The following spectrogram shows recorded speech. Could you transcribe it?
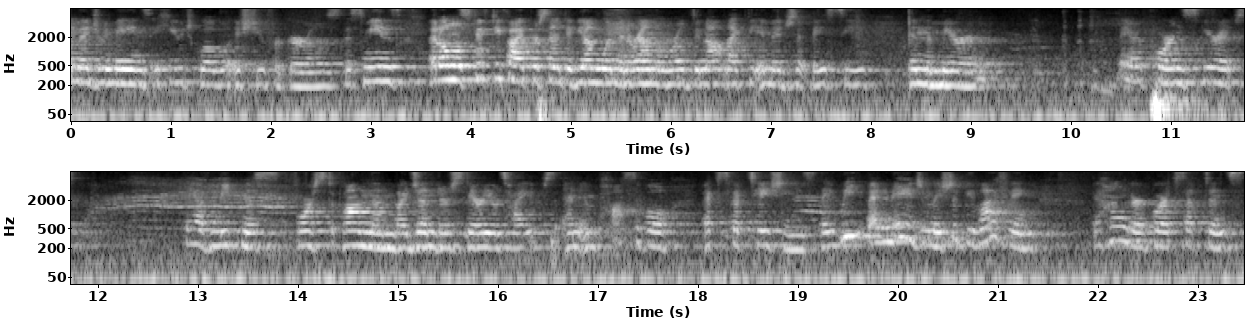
image remains a huge global issue for girls. This means that almost 55% of young women around the world do not like the image that they see in the mirror. They are poor in spirit. They have meekness forced upon them by gender stereotypes and impossible expectations. They weep at an age when they should be laughing. They hunger for acceptance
